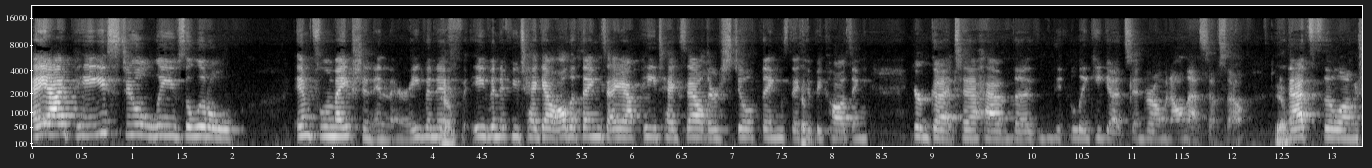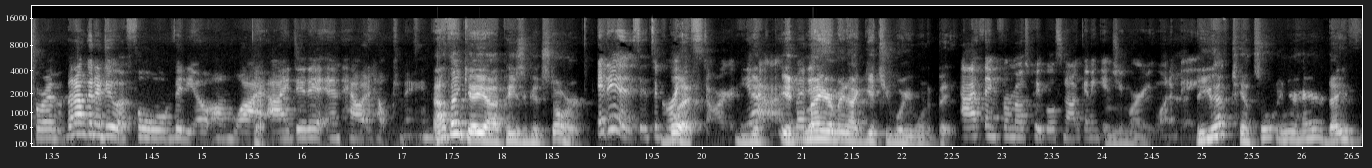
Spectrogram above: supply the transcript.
AIP still leaves a little inflammation in there. Even if even if you take out all the things AIP takes out, there's still things that Yep. could be causing your gut to have the leaky gut syndrome and all that stuff. So Yep. that's the long short of it. But I'm going to do a full video on why Yep. I did it and how it helped me. I think AIP is a good start. It is. It's a great But start. It- Yeah. It, but may or may not get you where you want to be. I think for most people, it's not going to get you where Mm. you want to be. Do you have tinsel in your hair? Dave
